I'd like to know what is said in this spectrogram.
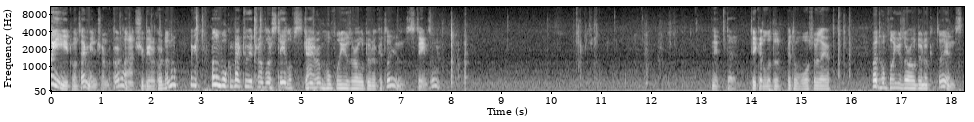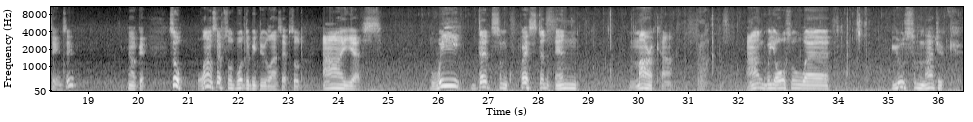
Wait, one time mention record that should be recorded now. Okay, hello and welcome back to your Traveler's Tale of Skyrim. Hopefully you are all doing okay today and staying safe. Need to take a little bit of water there. But hopefully you are all doing okay today and staying safe. Okay, so last episode, what did we do last episode? Ah yes. We did some questing in Marika. And we also uh, used some magic.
